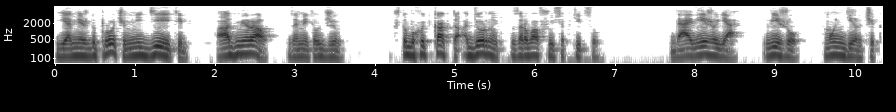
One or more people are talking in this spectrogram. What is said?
Я, между прочим, не деятель, а адмирал, заметил Джим, чтобы хоть как-то одернуть взорвавшуюся птицу. Да, вижу я, вижу, мундирчик.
